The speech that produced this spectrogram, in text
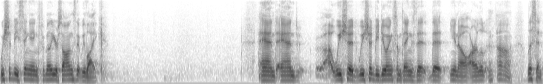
we should be singing familiar songs that we like. And, and uh, we, should, we should be doing some things that, that you know, are a little, uh Listen,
